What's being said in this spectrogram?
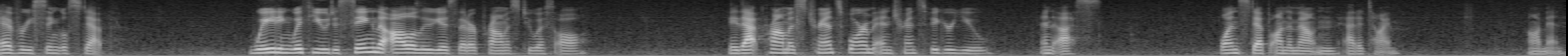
every single step, waiting with you to sing the Alleluias that are promised to us all. May that promise transform and transfigure you and us, one step on the mountain at a time. Amen.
